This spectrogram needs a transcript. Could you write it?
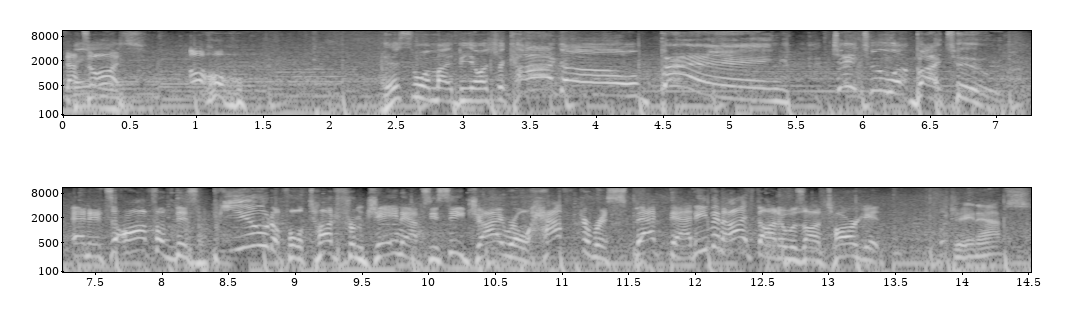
That's on. Oh, This one might be on Chicago. Bang! G2 up by two. and it's off of this beautiful touch from JKnaps. You see Gyro have to respect that. Even I thought it was on target. JKnaps.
